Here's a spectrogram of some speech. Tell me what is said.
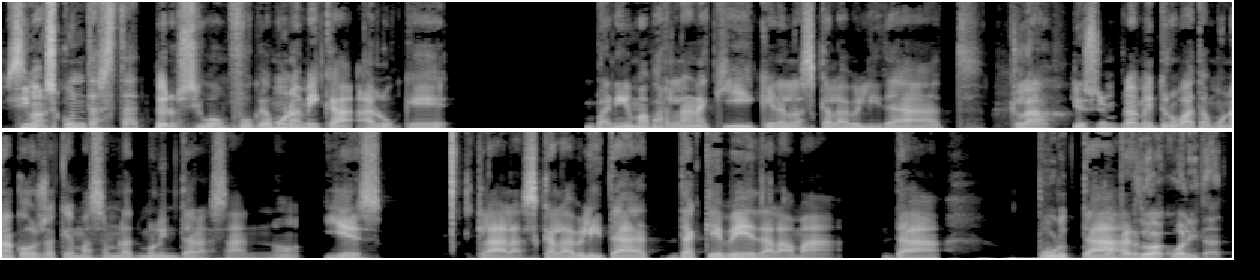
Sí, m'has contestat, però si ho enfoquem una mica a lo que veníem a parlant aquí, que era l'escalabilitat, Clar, jo sempre m'he trobat amb una cosa que m'ha semblat molt interessant, no? I és, clar, l'escalabilitat de què ve de la mà? De portar... la pèrdua de qualitat.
